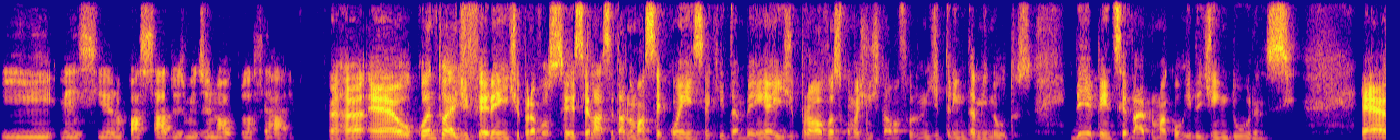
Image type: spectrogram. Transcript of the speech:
e venci ano passado, 2019, pela Ferrari. Uhum. É, o quanto é diferente para você, sei lá, você está numa sequência aqui também aí de provas, como a gente estava falando, de 30 minutos. De repente você vai para uma corrida de endurance. É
